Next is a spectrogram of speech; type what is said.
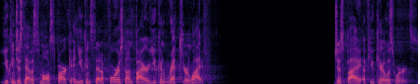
you can just have a small spark and you can set a forest on fire. You can wreck your life just by a few careless words.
